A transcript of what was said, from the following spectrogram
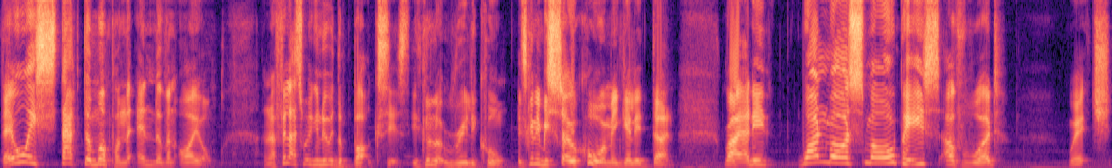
they always stack them up on the end of an aisle. And I feel that's what we're gonna do with the boxes. It's gonna look really cool. It's gonna be so cool when we get it done. Right, I need one more small piece of wood, which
